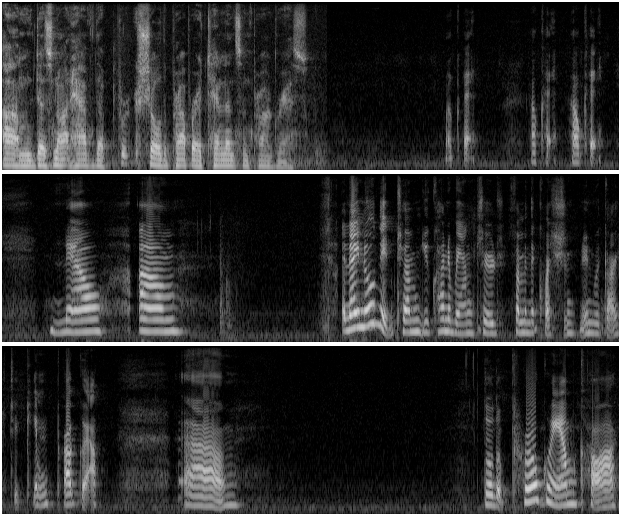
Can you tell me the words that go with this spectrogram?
um, does not have the, pr- show the proper attendance and progress. Okay, okay, okay. Now, um, and I know that um, you kind of answered some of the questions in regards to Kim's progress. Um, so the program cost,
